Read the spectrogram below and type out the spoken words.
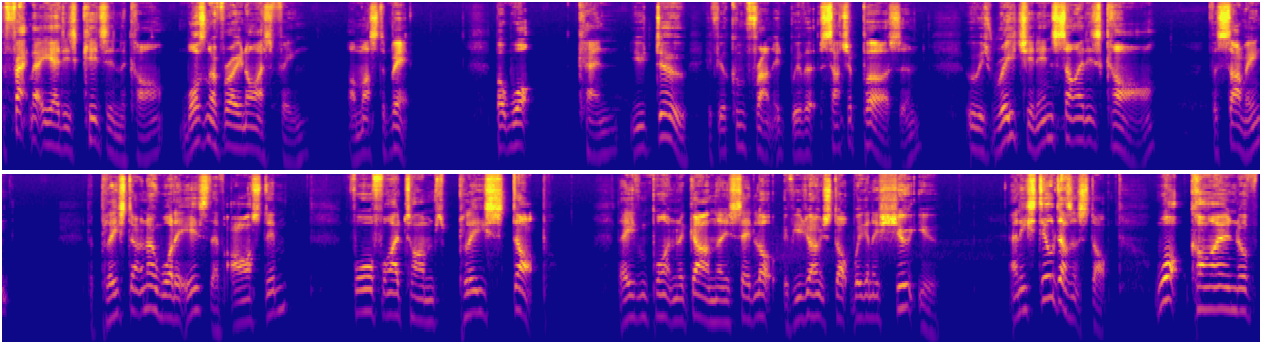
The fact that he had his kids in the car wasn't a very nice thing, I must admit. But what can you do if you're confronted with a, such a person who is reaching inside his car for something? The police don't know what it is. They've asked him four or five times, please stop. They even pointed a gun they said, look, if you don't stop, we're going to shoot you. And he still doesn't stop. What kind of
